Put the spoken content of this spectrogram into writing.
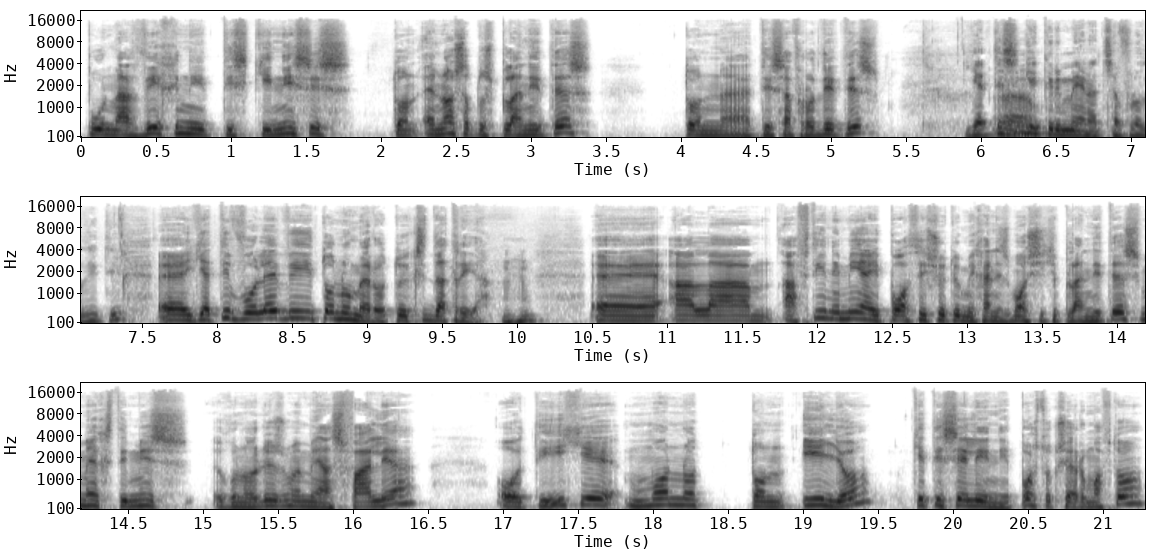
που να δείχνει τις κινήσεις των, ενός από τους πλανήτες των, της Αφροδίτης γιατί συγκεκριμένα της Αφροδίτη; Ε, γιατί βολεύει το νούμερο, του 63. Ε, αλλά αυτή είναι μια υπόθεση ότι ο μηχανισμός είχε πλανήτες. Μέχρι στιγμής γνωρίζουμε με ασφάλεια ότι είχε μόνο τον ήλιο και τη σελήνη. Πώς το ξέρουμε αυτό;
